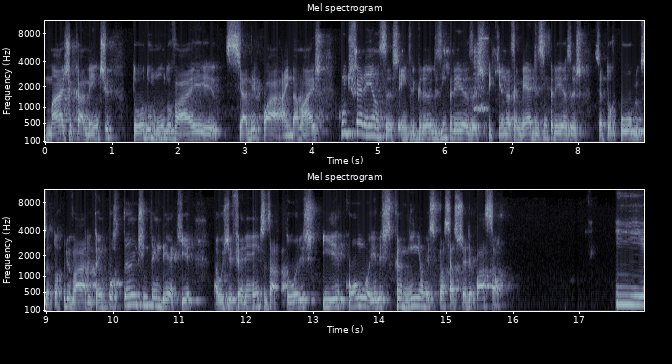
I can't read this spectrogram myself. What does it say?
magicamente todo mundo vai se adequar, ainda mais com diferenças entre grandes empresas, pequenas e médias empresas, setor público, setor privado. Então é importante entender aqui os diferentes atores e como eles caminham nesse processo de adequação. E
